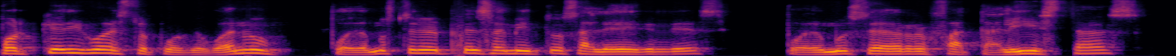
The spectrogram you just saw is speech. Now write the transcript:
¿Por qué digo esto? Porque, bueno, podemos tener pensamientos alegres, podemos ser fatalistas,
